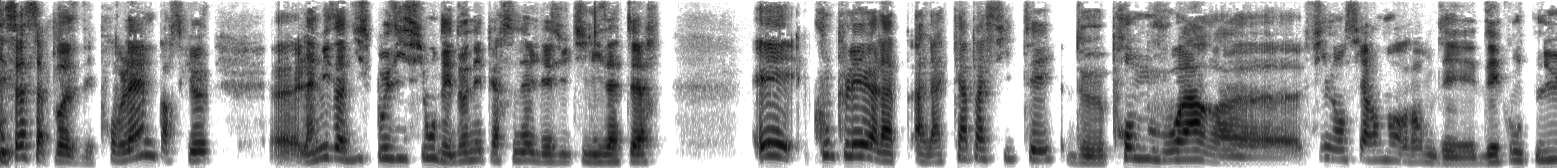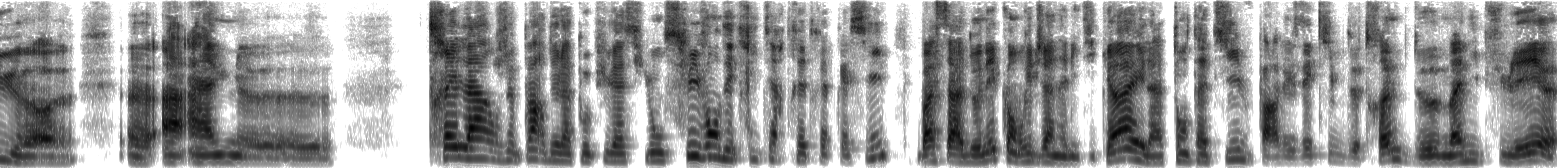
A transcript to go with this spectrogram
Et ça, ça pose des problèmes parce que euh, la mise à disposition des données personnelles des utilisateurs est couplée à la, capacité de promouvoir financièrement des, contenus à, à, une très large part de la population suivant des critères très très précis, bah, ça a donné Cambridge Analytica et la tentative par les équipes de Trump de manipuler euh,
